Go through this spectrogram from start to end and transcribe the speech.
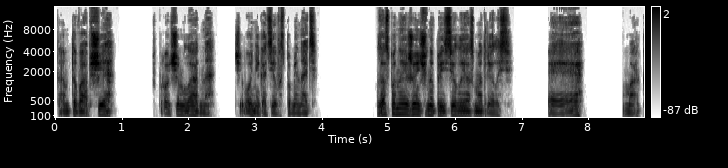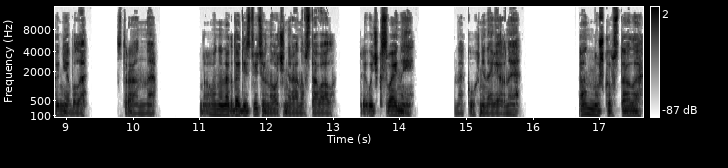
Там-то вообще... Впрочем, ладно, чего негатив вспоминать. Заспанная женщина присела и осмотрелась. э э Марка не было. Странно. Но он иногда действительно очень рано вставал. Привычка с войны. На кухне, наверное. Аннушка встала,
